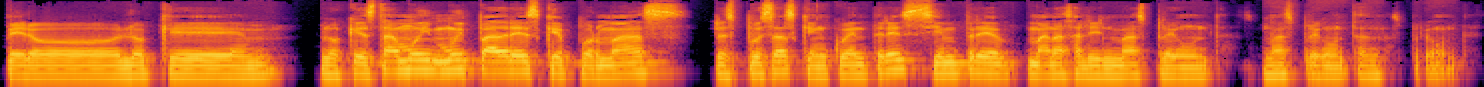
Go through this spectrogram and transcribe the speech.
pero lo que, lo que está muy, muy padre es que por más respuestas que encuentres, siempre van a salir más preguntas, más preguntas, más preguntas.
